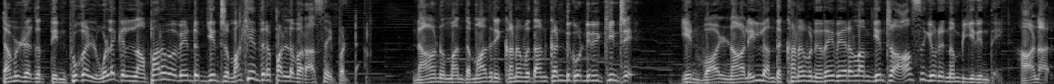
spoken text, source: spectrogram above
தமிழகத்தின் புகழ் உலகெல்லாம் பரவ வேண்டும் என்று மகேந்திர பல்லவர் ஆசைப்பட்டார். நானும் அந்த மாதிரி கனவுதான் கண்டு கொண்டிருக்கின்றேன் என் வாழ்நாளில் அந்த கனவு நிறைவேறலாம் என்று ஆசையோடு நம்பியிருந்தேன். ஆனால்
